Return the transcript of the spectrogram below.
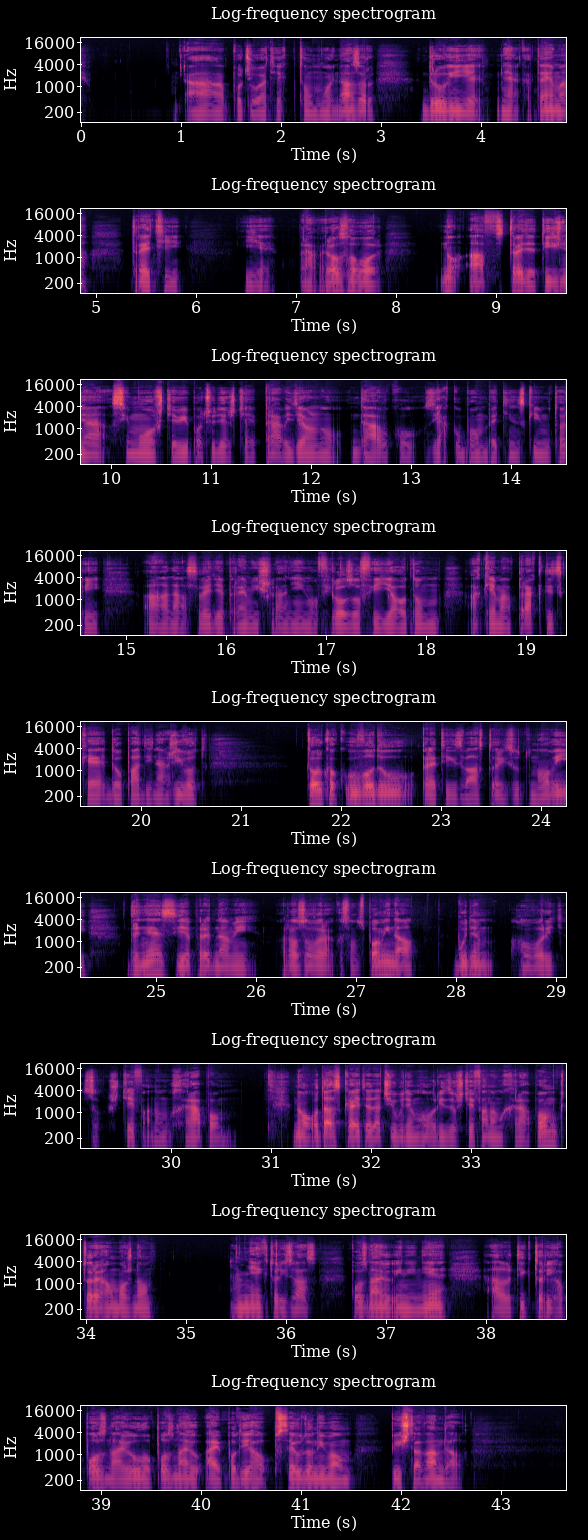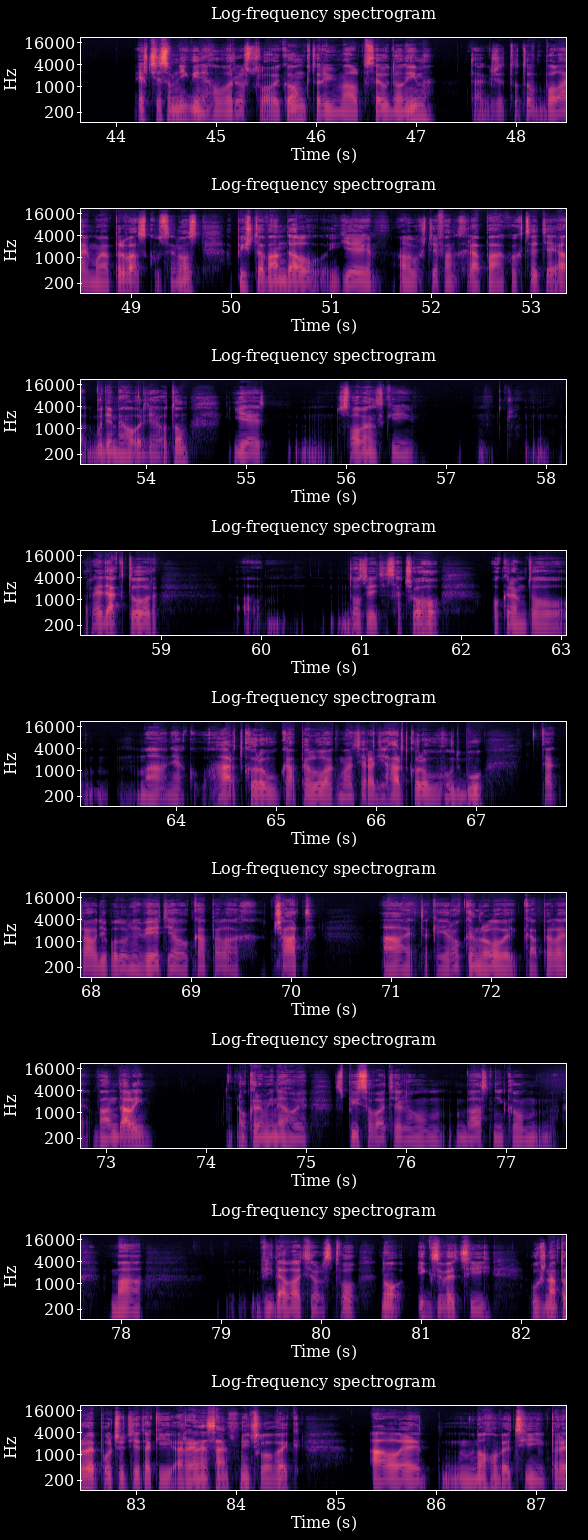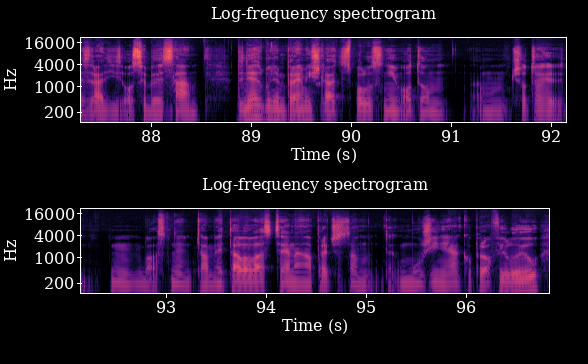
a počúvate k tomu môj názor. Druhý je nejaká téma, tretí je práve rozhovor. No a v strede týždňa si môžete vypočuť ešte pravidelnú dávku s Jakubom Betinským, ktorý a nás vedie premyšľaním o filozofii a o tom, aké má praktické dopady na život. Toľko k úvodu pre tých z vás, ktorí sú tu noví. Dnes je pred nami rozhovor, ako som spomínal, budem hovoriť so Štefanom Chrapom. No otázka je teda, či budem hovoriť so Štefanom Chrapom, ktorého možno niektorí z vás poznajú, iní nie, ale tí, ktorí ho poznajú, ho poznajú aj pod jeho pseudonymom Pišta Vandal. Ešte som nikdy nehovoril s človekom, ktorý by mal pseudonym, takže toto bola aj moja prvá skúsenosť. A Pišta Vandal je, alebo Štefan Chrapa, ako chcete, a budeme hovoriť aj o tom, je slovenský redaktor, dozviete sa čoho, okrem toho má nejakú hardkorovú kapelu, ak máte radi hardkorovú hudbu, tak pravdepodobne viete o kapelách Chat a takej rock'n'rollovej kapele Vandali. Okrem iného je spisovateľom, básnikom, má vydavateľstvo, no x vecí, už na prvé počutie taký renesančný človek, ale mnoho vecí prezradí o sebe sám. Dnes budem premyšľať spolu s ním o tom, mm, čo to je mm, vlastne tá metalová scéna a prečo sa tam tak muži nejako profilujú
